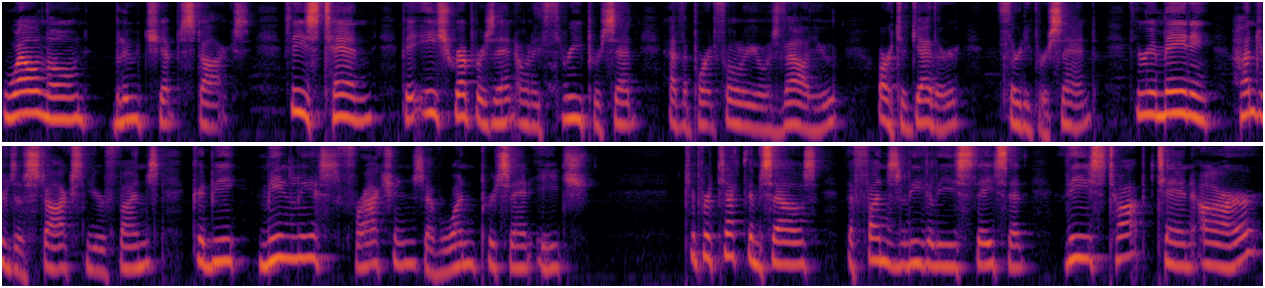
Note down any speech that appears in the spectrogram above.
well known blue chip stocks. These 10 may each represent only 3% of the portfolio's value, or together 30%. The remaining hundreds of stocks in your funds could be meaningless fractions of 1% each. To protect themselves, the fund's legalese states that these top 10 are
